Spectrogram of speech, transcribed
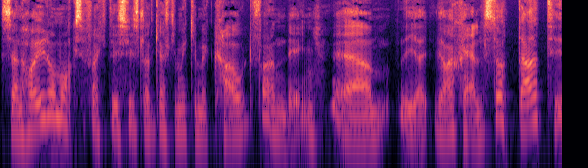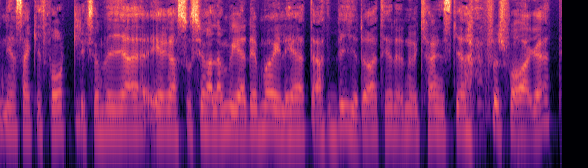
Sen har ju de också faktiskt sysslat ganska mycket med crowdfunding. Uh, jag har själv stöttat. Ni har säkert fått liksom via era sociala medier möjlighet att bidra till det ukrainska försvaret.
